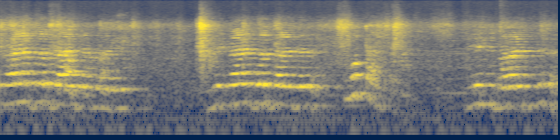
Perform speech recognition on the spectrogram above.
निकाय दर तो दाल दर बनेगी निकाय दर तो दाल दर मोटा ये भी भरा है।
